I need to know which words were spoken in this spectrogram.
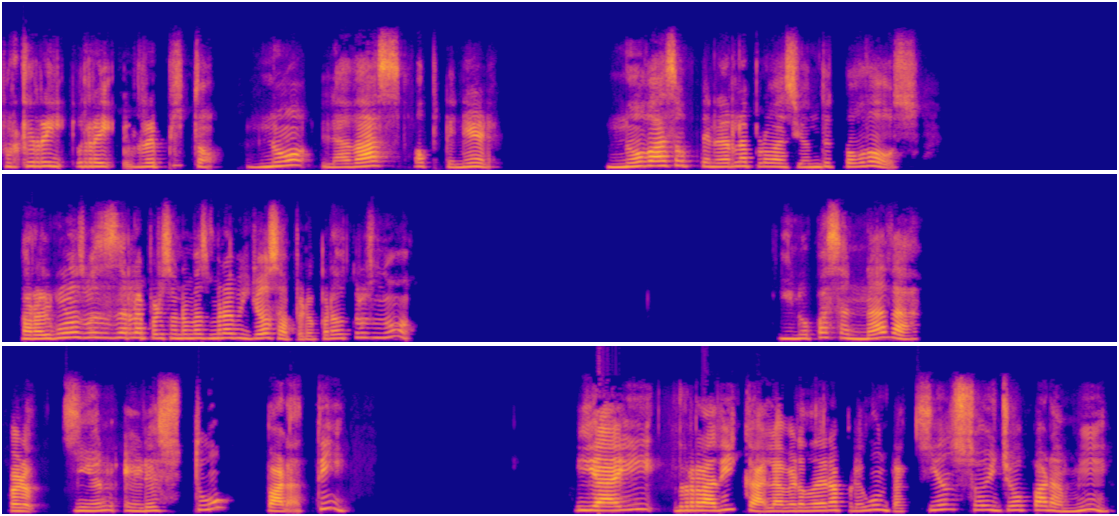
porque, repito, no la vas a obtener. No vas a obtener la aprobación de todos. Para algunos vas a ser la persona más maravillosa, pero para otros no. Y no pasa nada. Pero ¿quién eres tú para ti? Y ahí radica la verdadera pregunta, ¿quién soy yo para mí?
